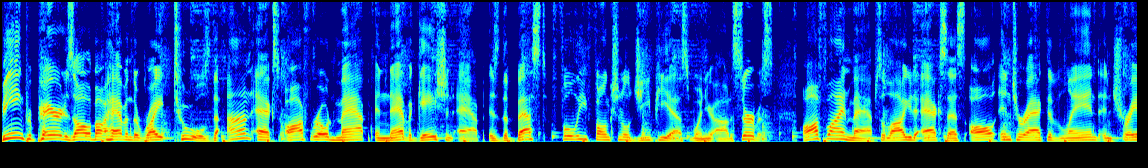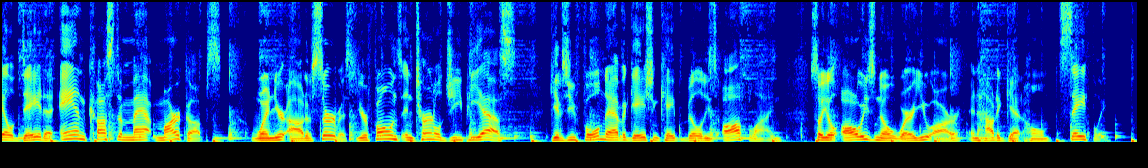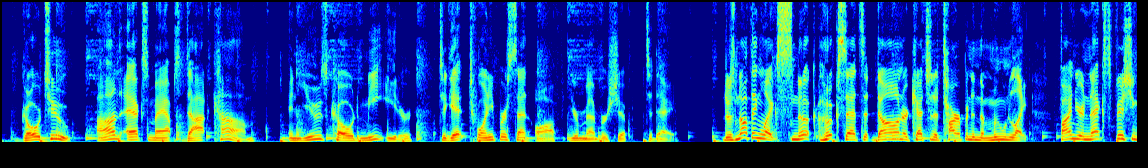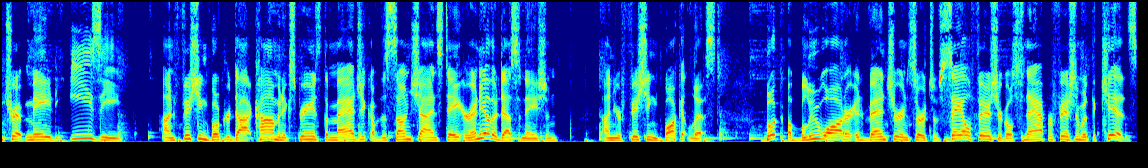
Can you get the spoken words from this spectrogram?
Being prepared is all about having the right tools. The OnX off road map and navigation app is the best fully functional GPS when you're out of service. Offline maps allow you to access all interactive land and trail data and custom map markups when you're out of service. Your phone's internal GPS gives you full navigation capabilities offline, so you'll always know where you are and how to get home safely go to onxmaps.com and use code MeatEater to get 20% off your membership today. There's nothing like snook hook sets at dawn or catching a tarpon in the moonlight. Find your next fishing trip made easy on fishingbooker.com and experience the magic of the Sunshine State or any other destination on your fishing bucket list. Book a blue water adventure in search of sailfish or go snapper fishing with the kids.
